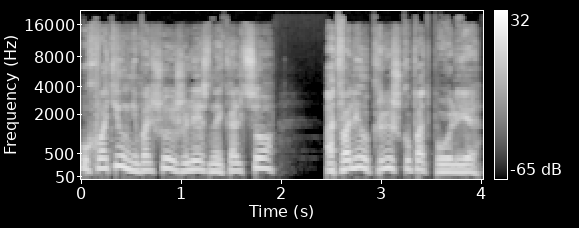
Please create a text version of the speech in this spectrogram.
Ухватил небольшое железное кольцо, отвалил крышку подполья,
